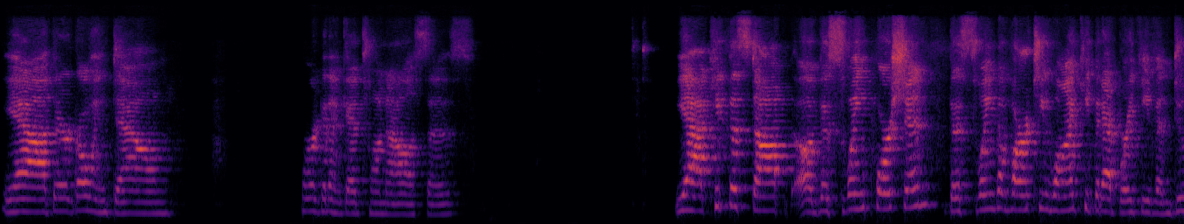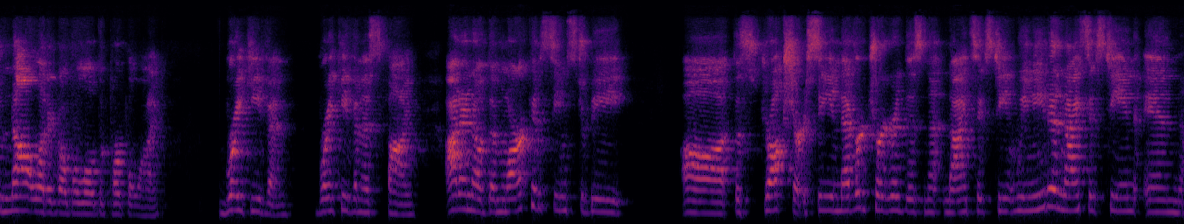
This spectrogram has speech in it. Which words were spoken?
Yeah, they're going down. We're going to get to analysis. Yeah, keep the stop, uh, the swing portion, the swing of RTY, keep it at break even. Do not let it go below the purple line. Break even. Break even is fine. I don't know. The market seems to be uh, the structure. See, never triggered this 916. We need a 916 in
